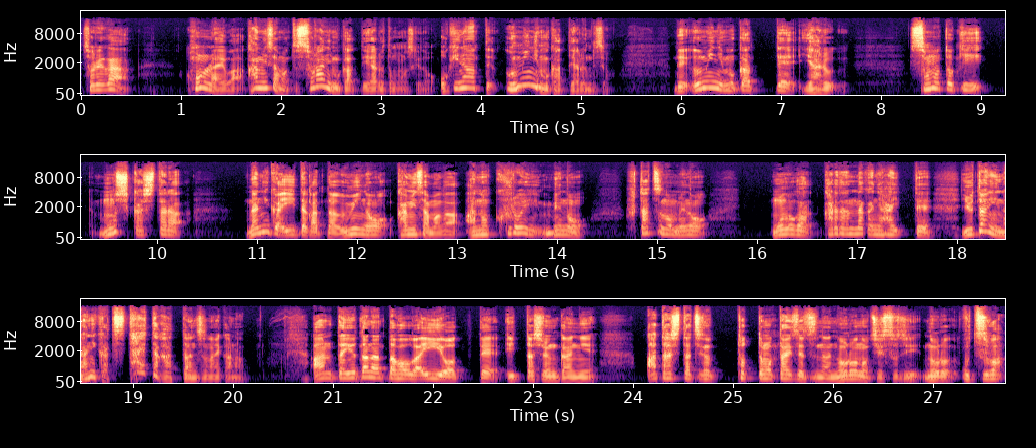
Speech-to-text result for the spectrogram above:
それが、本来は神様って空に向かってやると思うんですけど、沖縄って海に向かってやるんですよ。で、海に向かってやる。その時、もしかしたら何か言いたかった海の神様があの黒い目の、二つの目のものが体の中に入って、ユタに何か伝えたかったんじゃないかな。あんたユタなった方がいいよって言った瞬間に、私たちのとっても大切なノロの血筋、ノロ、器、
